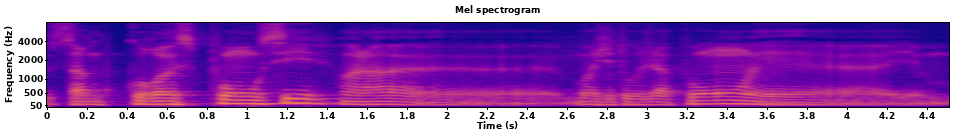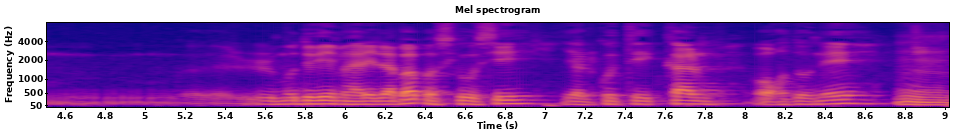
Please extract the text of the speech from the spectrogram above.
ça me correspond aussi. Voilà, moi j'étais au Japon et, et, le mode de vie m'est allé là-bas parce que aussi il y a le côté calme, ordonné, Mhm. et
